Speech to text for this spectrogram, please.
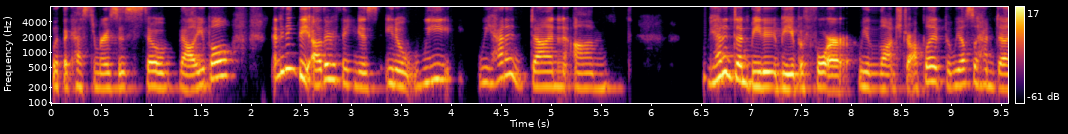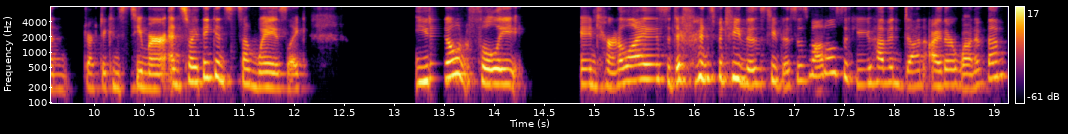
with the customers is so valuable. And I think the other thing is, you know, we we hadn't done um we hadn't done B2B before we launched Droplette, but we also hadn't done direct to consumer. And so I think in some ways, like you don't fully internalize the difference between those two business models if you haven't done either one of them.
